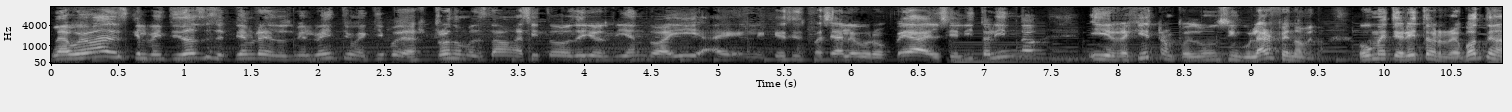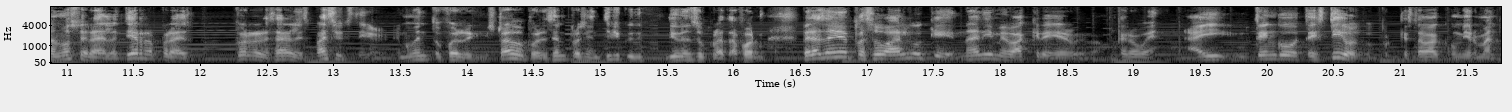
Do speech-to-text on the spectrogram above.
la huevada es que el 22 de septiembre de 2020 un equipo de astrónomos estaban así todos ellos viendo ahí eh, en la Agencia Espacial Europea el cielito lindo y registran pues un singular fenómeno. Un meteorito rebota en la atmósfera de la Tierra para después regresar al espacio exterior. El momento fue registrado por el centro científico y difundido en su plataforma. Pero a mí me pasó algo que nadie me va a creer. Pero bueno, ahí tengo testigos, porque estaba con mi hermano.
